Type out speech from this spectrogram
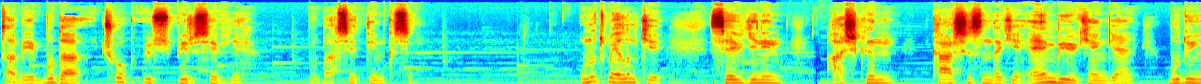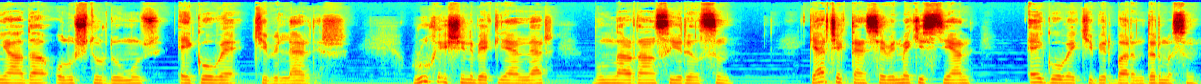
Tabii bu da çok üst bir seviye. Bu bahsettiğim kısım. Unutmayalım ki sevginin, aşkın karşısındaki en büyük engel bu dünyada oluşturduğumuz ego ve kibirlerdir. Ruh eşini bekleyenler bunlardan sıyrılsın. Gerçekten sevilmek isteyen ego ve kibir barındırmasın.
